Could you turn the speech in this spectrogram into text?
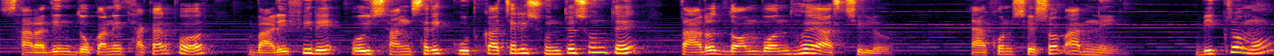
সারাদিন দোকানে থাকার পর বাড়ি ফিরে ওই সাংসারিক কুটকাচালি শুনতে শুনতে তারও দম বন্ধ হয়ে আসছিল। এখন সেসব আর নেই। বিক্রমও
